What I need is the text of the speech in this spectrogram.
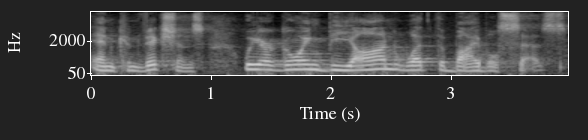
and convictions, we are going beyond what the Bible says.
